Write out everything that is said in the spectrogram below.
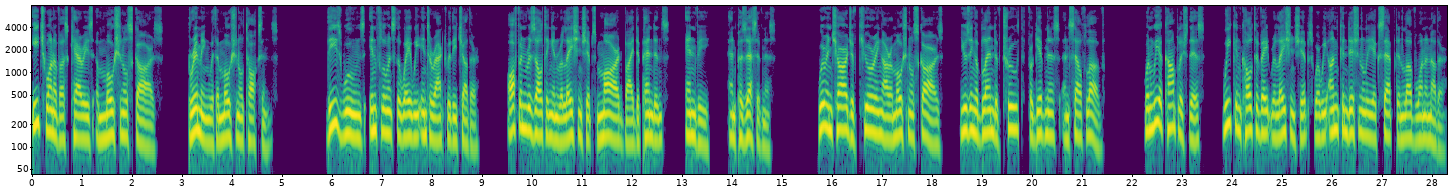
Each one of us carries emotional scars, brimming with emotional toxins. These wounds influence the way we interact with each other, often resulting in relationships marred by dependence, envy, and possessiveness. We're in charge of curing our emotional scars using a blend of truth, forgiveness, and self love. When we accomplish this, we can cultivate relationships where we unconditionally accept and love one another.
